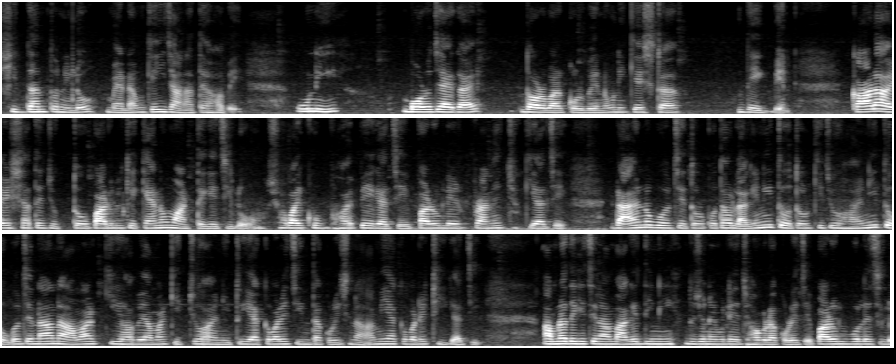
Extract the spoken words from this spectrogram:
সিদ্ধান্ত নিল ম্যাডামকেই জানাতে হবে। উনি বড় জায়গায় দরবার করবেন, উনি কেসটা দেখবেন। কারা এর সাথে যুক্ত? পারুলকে কেন মারতে গেছিল? সবাই খুব ভয় পেয়ে গেছে। পারুলের প্রাণের ঝুঁকি আছে। রায়নও বলছে, তোর কোথাও লাগেনি তো? তোর কিছু হয়নি তো? বলছে, না না, আমার কি হবে? আমার কিচ্ছু হয়নি। তুই একেবারে চিন্তা করিস না, আমি একেবারে ঠিক আছি। আমরা দেখেছিলাম আগের দিনই দুজনে মিলে ঝগড়া করেছে। পারুল বলেছিল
